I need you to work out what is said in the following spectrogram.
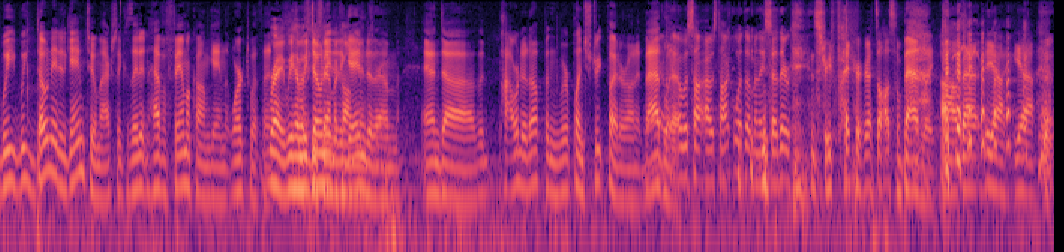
we we donated a game to them actually because they didn't have a Famicom game that worked with it. Right, we have a we few donated Famicom a game games, to right. Them, and uh, they powered it up, and we were playing Street Fighter on it badly. I was I was talking with them, and they said they were in Street Fighter. That's awesome. Badly. Uh, bad, yeah, yeah. Glad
